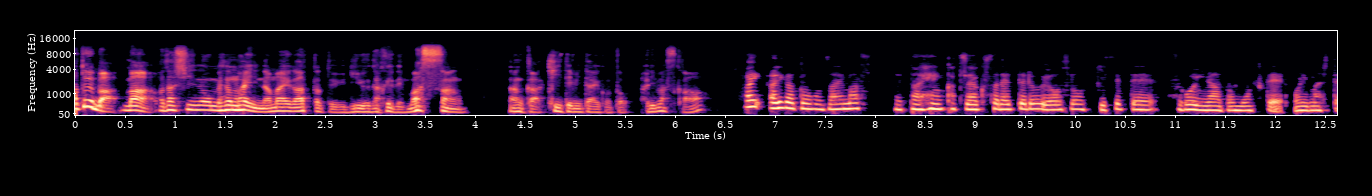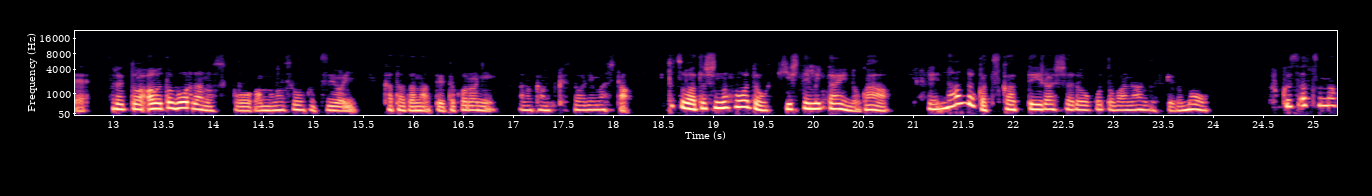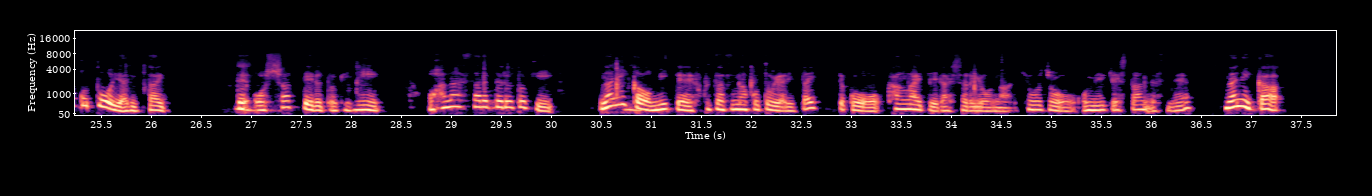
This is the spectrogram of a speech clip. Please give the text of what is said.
例えば、まあ、私の目の前に名前があったという理由だけで、マスさん、なんか聞いてみたいことありますか？はい、ありがとうございます。大変活躍されてる様子を聞いてて、すごいなと思っておりまして、それとアウトボーダーの思考がものすごく強い方だなっていうところにあの感服しておりました。一つ私の方でお聞きしてみたいのが、え何度か使っていらっしゃるお言葉なんですけども、複雑なことをやりたいっておっしゃっているときに、お話しされているとき、何かを見て複雑なことをやりたいってこう考えていらっしゃるような表情をお見受けしたんですね。何か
